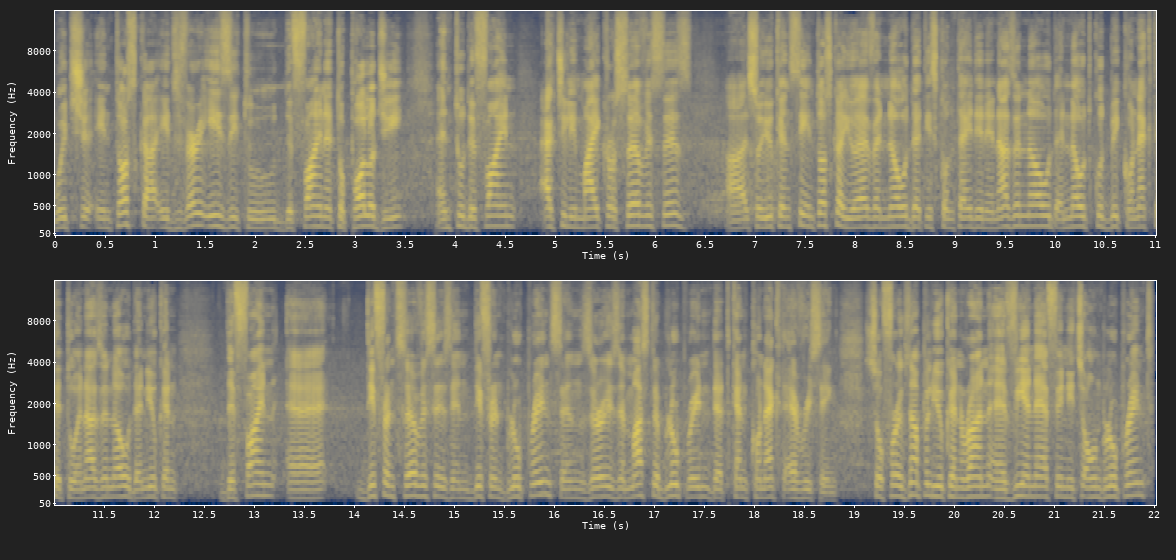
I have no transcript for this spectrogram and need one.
which in Tosca it's very easy to define a topology and to define actually microservices uh, so you can see in Tosca you have a node that is contained in another node. A node could be connected to another node, and you can define uh, different services and different blueprints, and there is a master blueprint that can connect everything. So for example, you can run a VNF in its own blueprint,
